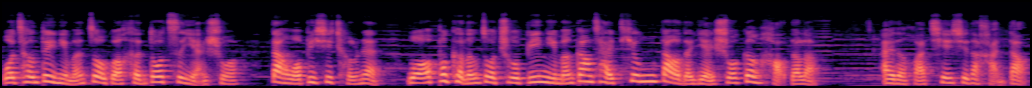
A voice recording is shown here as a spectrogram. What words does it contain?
我曾对你们做过很多次演说，但我必须承认，我不可能做出比你们刚才听到的演说更好的了。”爱德华谦虚地喊道：“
